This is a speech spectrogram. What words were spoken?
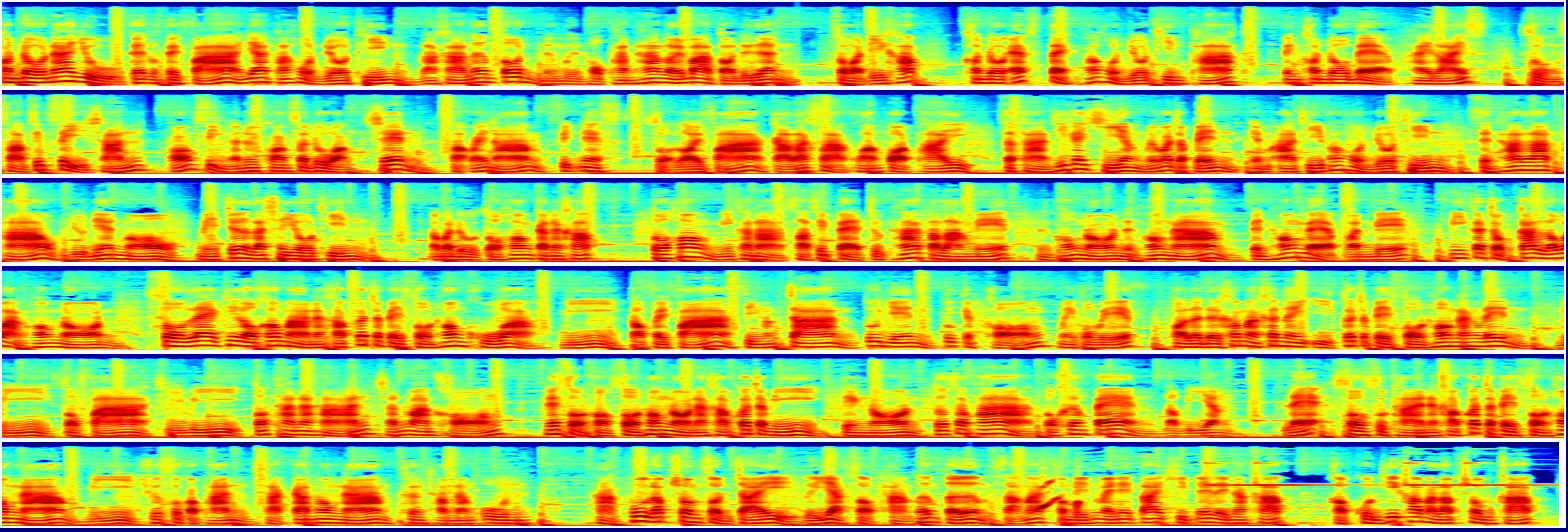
คอนโดน่าอยู่ใกล้รถไฟฟ้า ย่านพหลโยธิน ราคาเริ่มต้น 16,500 บาทต่อเดือน สวัสดีครับ คอนโดแอฟสเต็กพหลโยธินพาร์ค เป็นคอนโดแบบไฮไลท์สูง 34 ชั้น พร้อมสิ่งอำนวยความสะดวก เช่นสระว่ายน้ำ ฟิตเนส สวนลอยฟ้า การรักษาความปลอดภัย สถานที่ใกล้เคียงไม่ว่าจะเป็น MRT พหลโยธิน เซ็นทรัลลาดพร้าว ยูเนียนมอลล์ เมเจอร์รัชโยธิน เรามาดูตัวห้องกันนะครับ ตัวห้องมีขนาด 38.5 ตารางเมตร 1 ห้องนอน 1 ห้องน้ำ เป็นห้องแบบวันเบดมีกระจกกั้นระหว่างห้องนอน โซนแรกที่เราเข้ามานะครับ ก็จะเป็นโซนห้องครัว มีเตาไฟฟ้า สิงล้างจาน ตู้เย็น ตู้เก็บของ ไมโครเวฟ พอเราเดินเข้ามาข้างในอีกก็จะเป็นโซนห้องนั่งเล่น มีโซฟา ทีวี โต๊ะทานอาหาร ชั้นวางของในส่วนของโซนห้องนอนนะครับก็จะมีเตียงนอนตู้เสื้อผ้าโต๊ะเครื่องแป้งระเบียง และโซนสุดท้ายนะครับก็จะเป็นโซนห้องน้ำมีชุดสุขภัณฑ์ฉากกั้นห้องน้ำเครื่องทำน้ำอุ่น หากผู้รับชมสนใจหรืออยากสอบถามเพิ่มเติม สามารถคอมเมนต์ไว้ในใต้คลิปได้เลยนะครับ ขอบคุณที่เข้ามารับชมครับ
